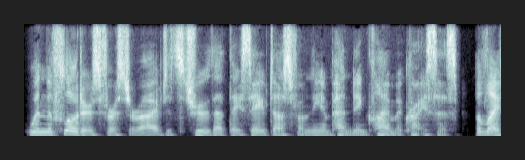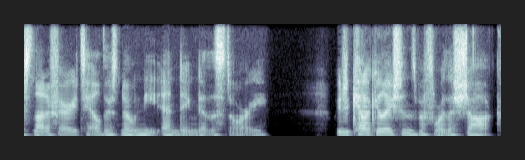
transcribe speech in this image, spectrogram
When the floaters first arrived, it's true that they saved us from the impending climate crisis. But life's not a fairy tale. There's no neat ending to the story. We did calculations before the shock.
